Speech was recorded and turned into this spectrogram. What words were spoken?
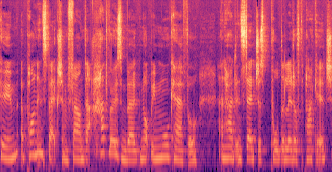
whom, upon inspection, found that had Rosenberg not been more careful and had instead just pulled the lid off the package,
